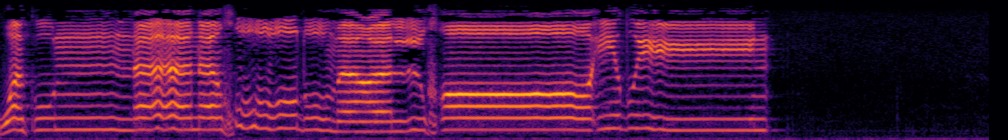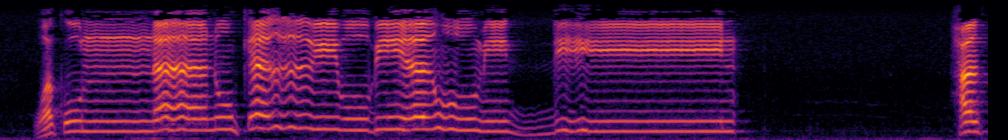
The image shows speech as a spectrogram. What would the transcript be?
وَكُنَّا نَخُوضُ مَعَ الدِّينِ حَتَّى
